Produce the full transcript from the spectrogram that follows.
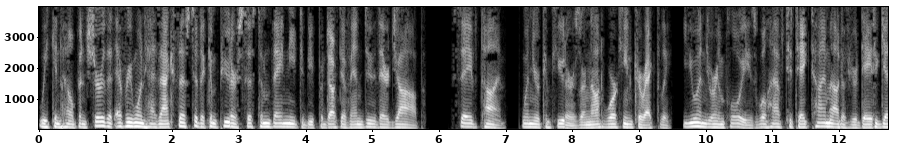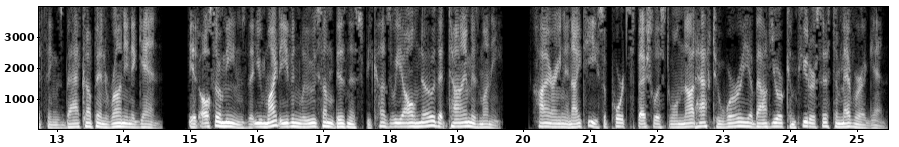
we can help ensure that everyone has access to the computer system they need to be productive and do their job. Save time. When your computers are not working correctly, you and your employees will have to take time out of your day to get things back up and running again. It also means that you might even lose some business because we all know that time is money. Hiring an IT support specialist will not have to worry about your computer system ever again.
